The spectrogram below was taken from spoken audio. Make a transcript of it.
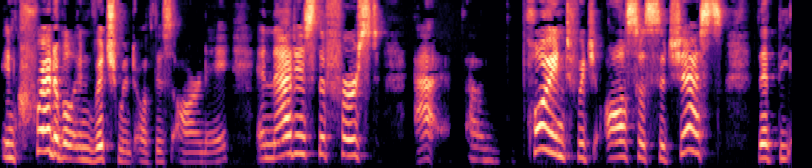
incredible enrichment of this RNA. And that is the first uh, um, point which also suggests that the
